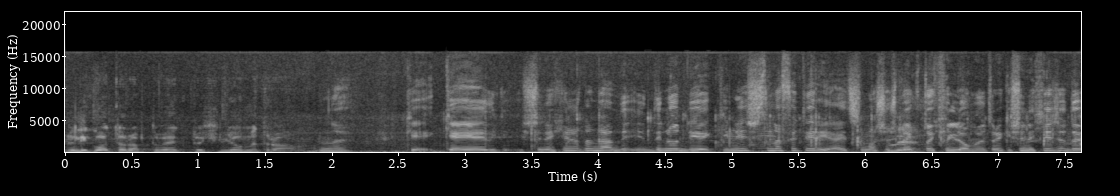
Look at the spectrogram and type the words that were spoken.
λιγότερο από το έκτο χιλιόμετρο. Ναι. Και, και συνεχίζονται να δίνονται οι κινήσεις στην αφετηρία. Έτσι είμαστε στο ναι. έκτο χιλιόμετρο και συνεχίζονται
